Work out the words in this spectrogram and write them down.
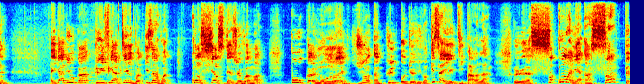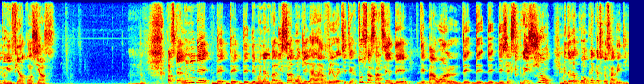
Et il a dit que purifiera-t-il votre qui ça? Votre conscience des œuvrements pour que nous rendions un culte au Dieu vivant. Qu'est-ce qu'il est dit par là? Le sang, comment un sang peut purifier en conscience? Parce que nous avons des, des, des, des, des moyens, nous avons dit ça, bon Dieu a lavé, etc. Tout ça, ça c'est des, des paroles, des, des, des, des expressions. Mais dans le concret, qu'est-ce que ça veut dire?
